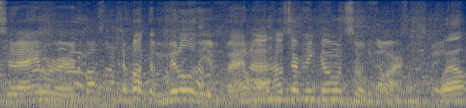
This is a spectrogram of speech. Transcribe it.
today. We're in about the middle of the event. Uh, how's everything going so far? Well,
